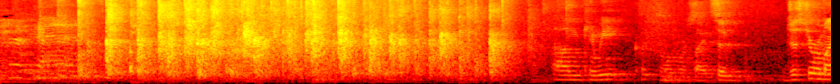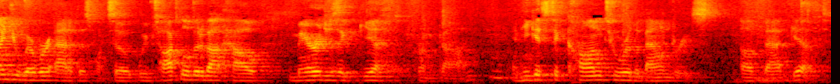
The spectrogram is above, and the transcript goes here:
yeah. Um, can we click to one more slide? So, just to remind you where we're at at this point. So, we've talked a little bit about how marriage is a gift from God, and He gets to contour the boundaries of that gift.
